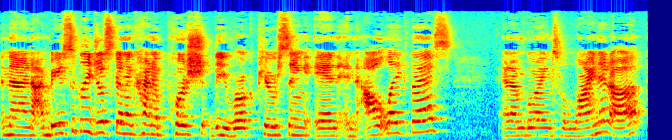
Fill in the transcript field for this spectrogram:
And then I'm basically just gonna kind of push the rook piercing in and out like this. And I'm going to line it up.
